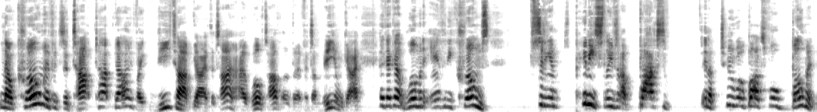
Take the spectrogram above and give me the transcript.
Now Chrome, if it's a top top guy, like the top guy at the time, I will top load. But if it's a medium guy, like I got Wilman Anthony Chromes sitting in penny sleeves in a box in a two row box full of Bowman.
